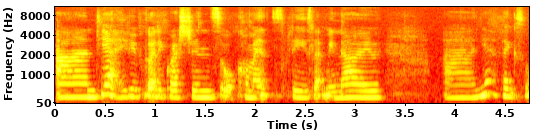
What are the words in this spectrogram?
And yeah, if you've got any questions or comments, please let me know. And yeah, thanks for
